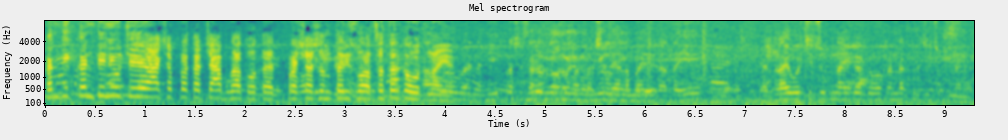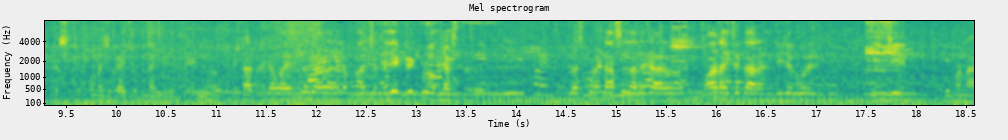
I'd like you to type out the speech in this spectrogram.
कारण की कंटिन्यूचे अशा प्रकारचे अपघात होत आहेत. प्रशासन तरी सुद्धा सतर्क होत नाही. ही प्रशासनाने लक्ष द्यायला पाहिजे. आता हे ड्रायव्हरची चूक नाही का किंवा कंडक्टरची चूक नाही? कशी कोणाची काही चूक नाही स्टार्टरच्या वायरला जाळ लागल्यामुळे अचानक इलेक्ट्रिक प्रॉब्लेम जास्त. प्लस पॉईंट असं झालं जाळ वाढायचं कारण डिझेलवर इंजिन हे म्हणा.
